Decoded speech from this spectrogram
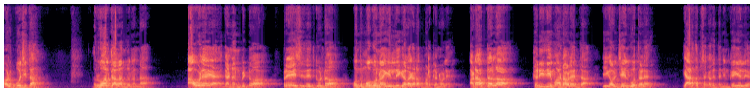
ಅವಳು ಪೂಜಿತ. ರೋಲ್ ಕಾಲ್ ಅಂದು ನನ್ನ. ಅವಳೇ ಗಣ್ಣನ್ ಬಿಟ್ಟು ಪ್ರೇಯಸಿದ ಇದ್ಕೊಂಡು ಒಂದು ಮಗುನ ಇಲ್ಲಿಗೆಲ್ಲ ಅಡಾಪ್ಟ್ ಮಾಡ್ಕೊಂಡವಳೆ. ಅಡಾಪ್ಟ್ ಅಲ್ಲ, ಖರೀದಿ ಮಾಡವಳೆ ಅಂತ. ಈಗ ಅವಳು ಜೈಲ್ಗೆ ಹೋಗ್ತಾಳೆ. ಯಾರು ತಪ್ಸಕ್ಕಾಗುತ್ತೆ ನಿಮ್ಮ ಕೈಯಲ್ಲಿ?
